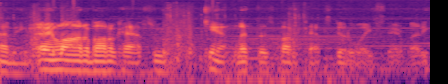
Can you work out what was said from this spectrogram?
I mean, a lot of bottle caps. We can't let those bottle caps go to waste there, buddy.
